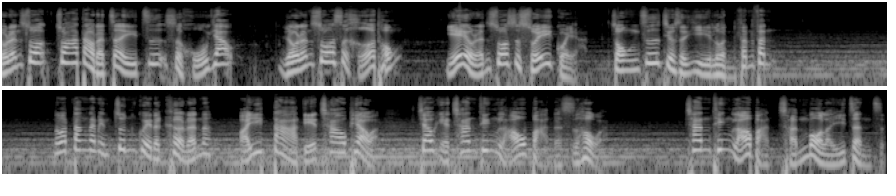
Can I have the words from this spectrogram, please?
有人说抓到的这一只是狐妖，有人说是河童，也有人说是水鬼啊。总之就是议论纷纷。那么当那名尊贵的客人呢，把一大叠钞票啊交给餐厅老板的时候啊，餐厅老板沉默了一阵子，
